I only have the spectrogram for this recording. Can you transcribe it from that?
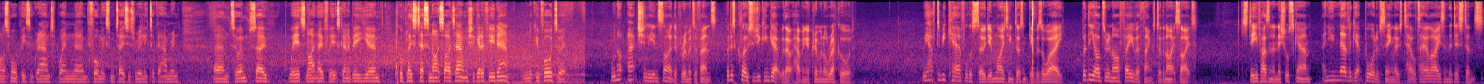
on a small piece of ground when um, before myxomatosis really took a hammering um, to them. So we're here tonight and hopefully it's going to be um, a good place to test the night sight out and we should get a few down. I'm looking forward to it. We're not actually inside the perimeter fence, but as close as you can get without having a criminal record. We have to be careful the sodium lighting doesn't give us away, but the odds are in our favour thanks to the night sight. Steve has an initial scan, and you never get bored of seeing those telltale eyes in the distance.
